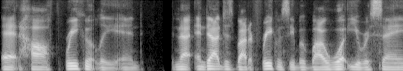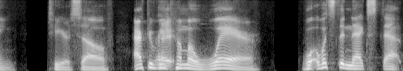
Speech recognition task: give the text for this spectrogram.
at how frequently and not and not just by the frequency but by what you were saying to yourself. After we right. become aware what, what's the next step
